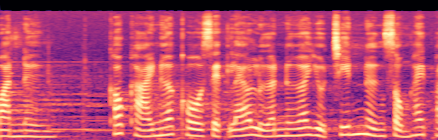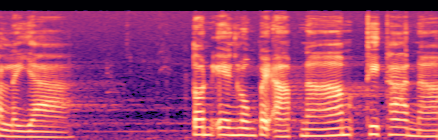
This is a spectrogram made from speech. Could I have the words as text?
วันหนึ่ง เขาขายเนื้อโคเสร็จแล้วเหลือเนื้ออยู่ชิ้นหนึ่งส่งให้ภรรยา ตนเองลงไปอาบน้ำที่ท่าน้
